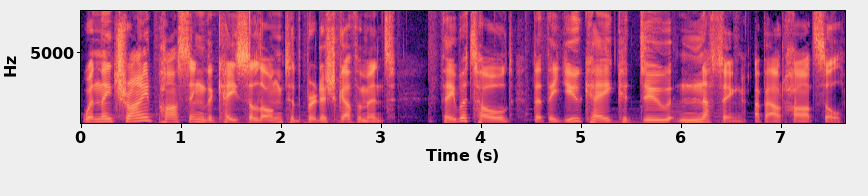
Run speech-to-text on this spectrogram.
When they tried passing the case along to the British government, they were told that the UK could do nothing about Hartzell.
